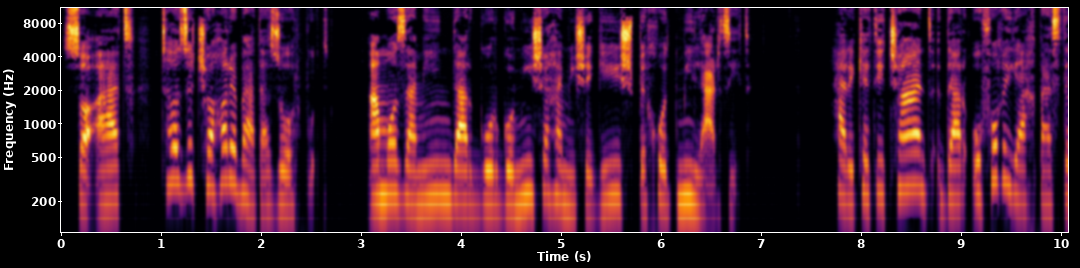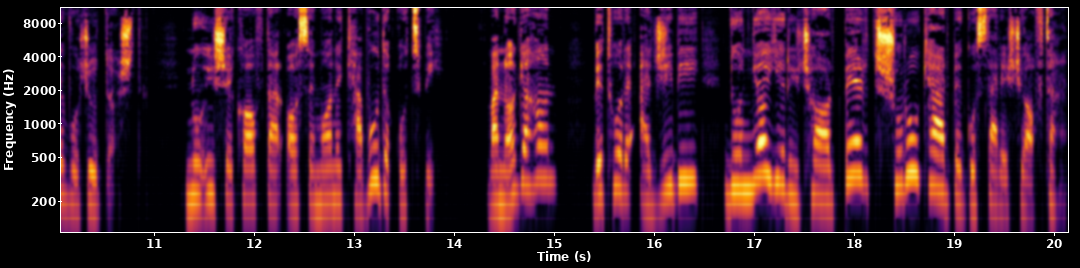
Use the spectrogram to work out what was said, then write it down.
ساعت تازه چهار بعد از ظهر بود. اما زمین در گرگومیش همیشگیش به خود می لرزید. حرکتی چند در افق یخبسته وجود داشت. نوعی شکاف در آسمان کبود قطبی و ناگهان به طور عجیبی دنیای ریچارد برد شروع کرد به گسترش یافتن.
